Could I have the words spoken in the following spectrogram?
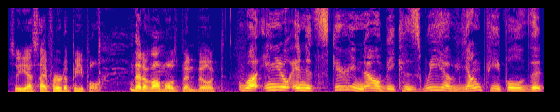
So yes, I've heard of people that have almost been bilked. Well, you know, and it's scary now because we have young people that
